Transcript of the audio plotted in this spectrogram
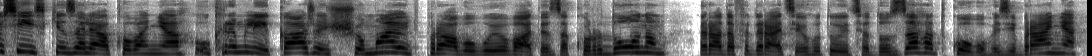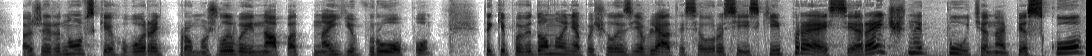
Російські залякування у Кремлі кажуть, що мають право воювати за кордоном. Рада Федерації готується до загадкового зібрання. А Жириновський говорить про можливий напад на Європу. Такі повідомлення почали з'являтися у російській пресі. Речник Путіна Пєсков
